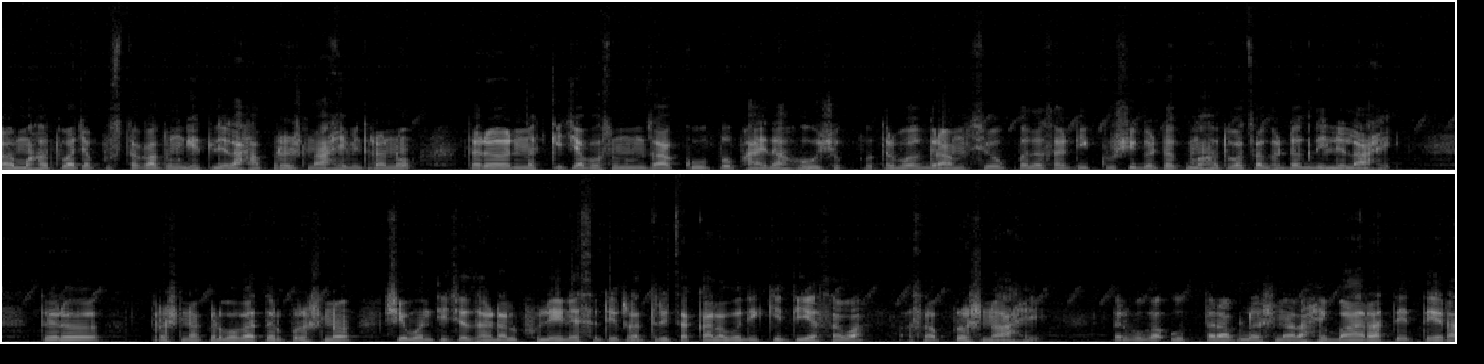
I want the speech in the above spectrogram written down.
महत्त्वाच्या पुस्तकातून घेतलेला हा प्रश्न आहे मित्रांनो. तर नक्कीच यापासून तुमचा खूप फायदा होऊ शकतो. तर बघा ग्रामसेवक पदासाठी कृषी घटक महत्त्वाचा घटक दिलेला आहे. तर प्रश्नाकडे बघा. तर प्रश्न शेवंतीच्या झाडाला फुले येण्यासाठी रात्रीचा कालावधी किती असावा असा प्रश्न आहे. तर बघा उत्तर आपलं असणार आहे बारा ते तेरा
